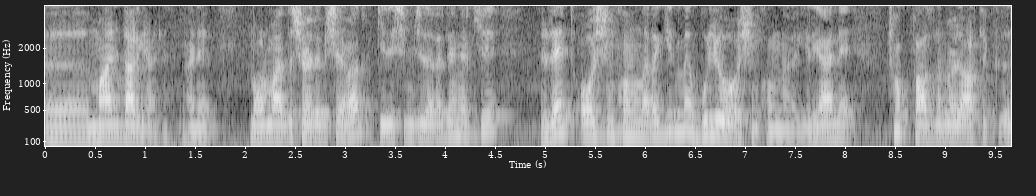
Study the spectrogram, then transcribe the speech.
e, manidar geldi. Hani normalde şöyle bir şey var. Girişimcilere denir ki Red Ocean konulara girme, Blue Ocean konulara gir. Yani çok fazla böyle artık e,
